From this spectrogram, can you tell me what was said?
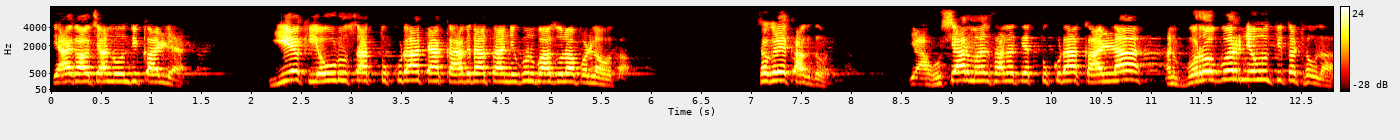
त्या गावच्या नोंदी काढल्या. एक एवढूसा तुकडा त्या कागदाचा निघून बाजूला पडला होता. सगळे कागद. या हुशार माणसानं ते तुकडा काढला आणि बरोबर नेऊन तिथं ठेवला.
